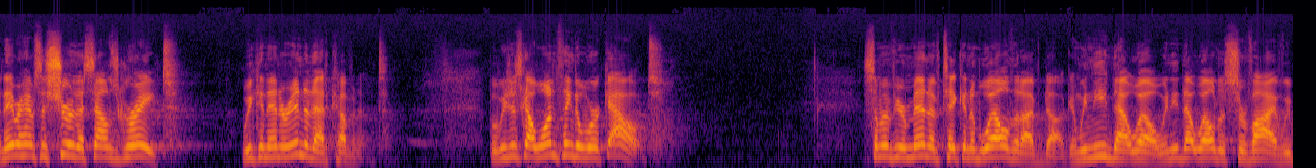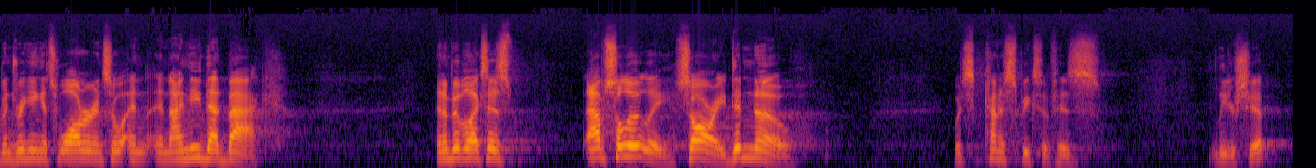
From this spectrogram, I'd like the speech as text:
And Abraham says, Sure, that sounds great. We can enter into that covenant. But we just got one thing to work out. Some of your men have taken a well that I've dug, and we need that well. We need that well to survive. We've been drinking its water, and so and, and I need that back. And Abimelech says, Absolutely, sorry, didn't know. Which kind of speaks of his leadership.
